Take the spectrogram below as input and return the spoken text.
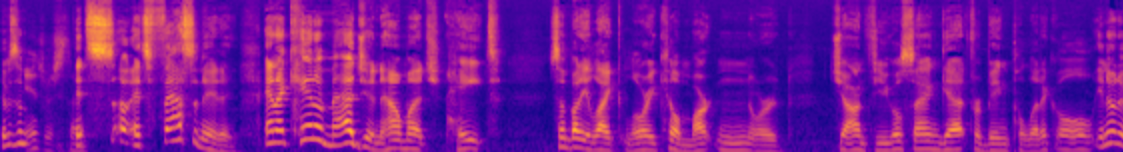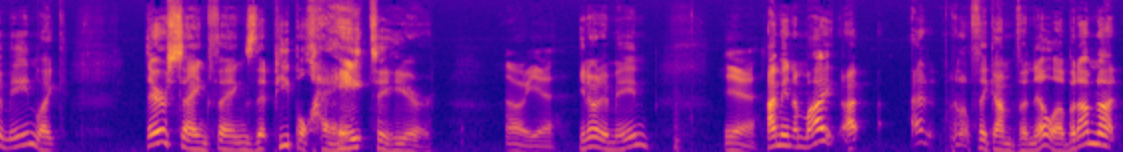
It was Interesting. It's so, it's fascinating, and I can't imagine how much hate somebody like Laurie Kilmartin or John Fugelsang get for being political. You know what I mean? Like they're saying things that people hate to hear. Oh yeah, You know what I mean? yeah. I mean, am I, I, I I don't think I'm vanilla, but I'm not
